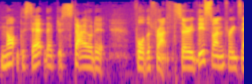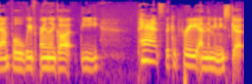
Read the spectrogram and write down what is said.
not the set, they've just styled it for the front. So this one, for example, we've only got the pants, the capri, and the mini skirt.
